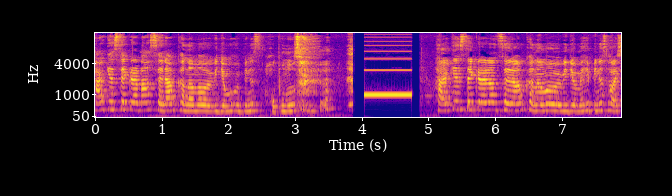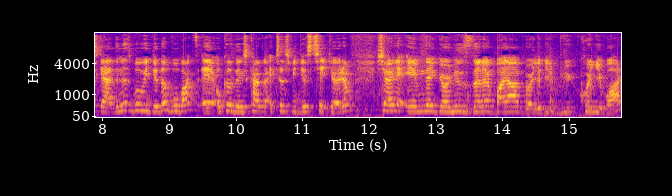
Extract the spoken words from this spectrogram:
Herkese tekrardan selam kanalıma ve videoma hepiniz hopunuz. Herkese tekrardan selam kanalıma ve videoma hepiniz hoş geldiniz. Bu videoda Bubox e, okula dönüş kargo açılış videosu çekiyorum. Şöyle elimde gördüğünüz üzere baya böyle bir büyük koli var.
